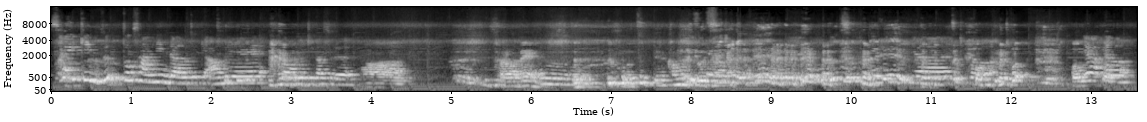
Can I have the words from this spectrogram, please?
最近ずっと3人で会う時雨が多い気がする。ああそれはねうん映ってるかもしれない。からいやーちょっといやあの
